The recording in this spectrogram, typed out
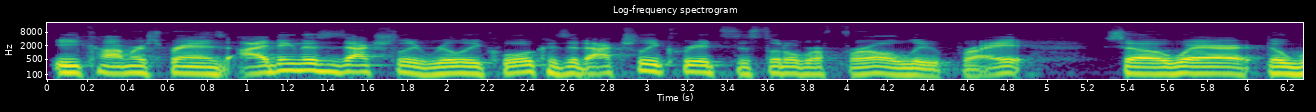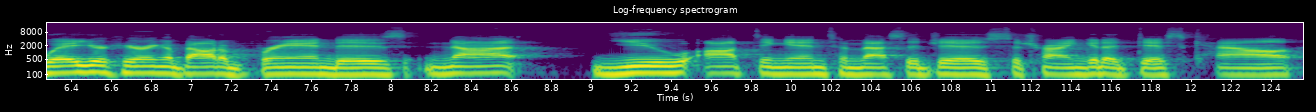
e-commerce brands. I think this is actually really cool because it actually creates this little referral loop, right? So where the way you're hearing about a brand is not you opting into messages to try and get a discount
